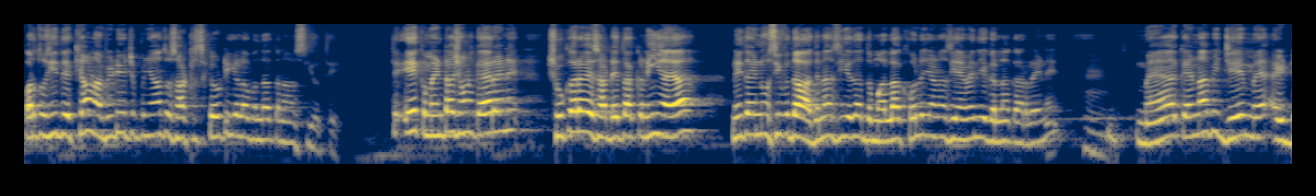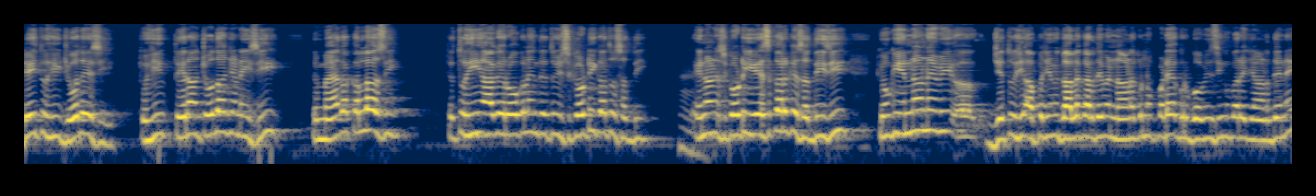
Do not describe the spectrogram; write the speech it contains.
ਪਰ ਤੁਸੀਂ ਦੇਖਿਆ ਹੋਣਾ ਵੀਡੀਓ 'ਚ 50 ਤੋਂ 60 ਸਿਕਿਉਰਿਟੀ ਵਾਲਾ ਬੰਦਾ ਤਨਾਤ ਸੀ ਉੱਥੇ। ਤੇ ਇਹ ਕਮੈਂਟਾਂ 'ਚ ਹੁਣ ਕਹਿ ਰਹੇ ਨੇ ਸ਼ੁਕਰ ਹੈ ਸਾਡੇ ਤੱਕ ਨਹੀਂ ਆਇਆ। ਨਹੀਂ ਤਾਂ ਇਹਨੂੰ ਅਸੀਂ ਵਧਾ ਦੇਣਾ ਸੀ ਇਹਦਾ ਦਮਾਲਾ ਖੁੱਲ ਜਾਣਾ ਸੀ ਐਵੇਂ ਦੀਆਂ ਗੱਲਾਂ ਕਰ ਰਹੇ ਨੇ। ਮੈਂ ਕਹਿਣਾ ਵੀ ਜੇ ਮੈਂ ਐਡੇ ਹੀ ਤੁਸੀਂ ਯੋਧੇ ਸੀ ਤੁਸੀਂ 13 14 ਜਣੇ ਸੀ ਤੇ ਮੈਂ ਤਾਂ ਇਕੱਲਾ ਸੀ ਤੇ ਤੁਸੀਂ ਆ ਕੇ ਰੋਕ ਲੈਂਦੇ ਤੁਸੀਂ ਸਿਕਿਉਰਿਟੀ ਕਾਹਤੋਂ ਸੱਦੀ? ਇਹਨਾਂ ਨੇ ਸਿਕਿਉਰਿਟੀ ਇਸ ਕਰਕੇ ਸੱਦੀ ਸੀ ਕਿਉਂਕਿ ਇਹਨਾਂ ਨੇ ਵੀ ਜੇ ਤੁਸੀਂ ਆਪਾਂ ਜਿਵੇਂ ਗੱਲ ਕਰਦੇ ਮੈਂ ਨਾਨਕ ਨੂੰ ਪੜਿਆ ਗੁਰੂ ਗੋਬਿੰਦ ਸਿੰਘ ਬਾਰੇ ਜਾਣਦੇ ਨੇ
